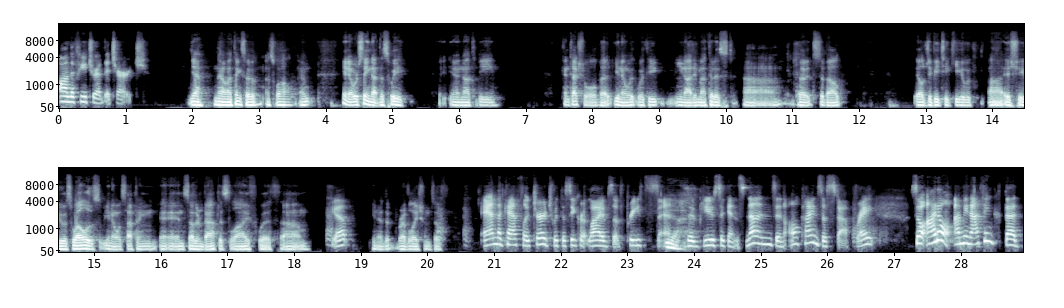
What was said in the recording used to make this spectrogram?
on the future of the church. Yeah, no, I think so as well. And, you know, we're seeing that this week, you know, not to be contextual, but, you know, with, with the United Methodist uh, votes about LGBTQ uh, issue, as well as, you know, what's happening in, in Southern Baptist life with, um, yep you know the revelations of and the Catholic Church with the secret lives of priests and yeah. the abuse against nuns and all kinds of stuff, right? So I don't I mean I think that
